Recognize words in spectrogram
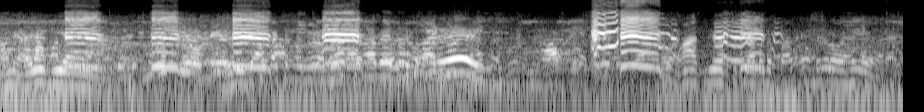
અમે આવી ગયા પાંચ દિવસ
